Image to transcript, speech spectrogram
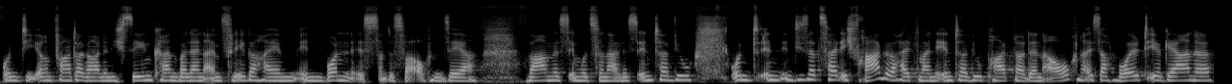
und die ihren Vater gerade nicht sehen kann, weil er in einem Pflegeheim in Bonn ist. Und es war auch ein sehr warmes, emotionales Interview. Und in, in dieser Zeit, ich frage halt meine Interviewpartner dann auch, na, ich sage, wollt ihr gerne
